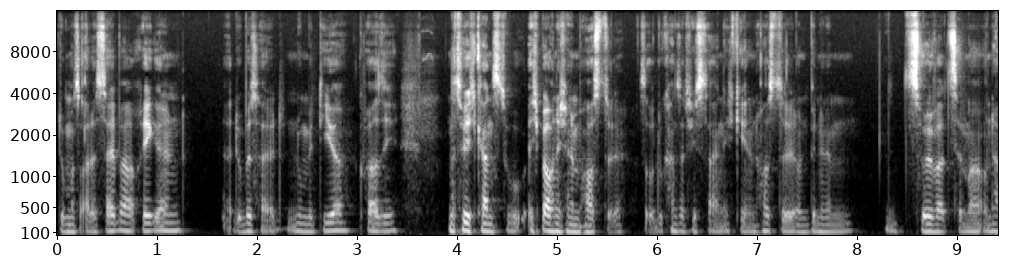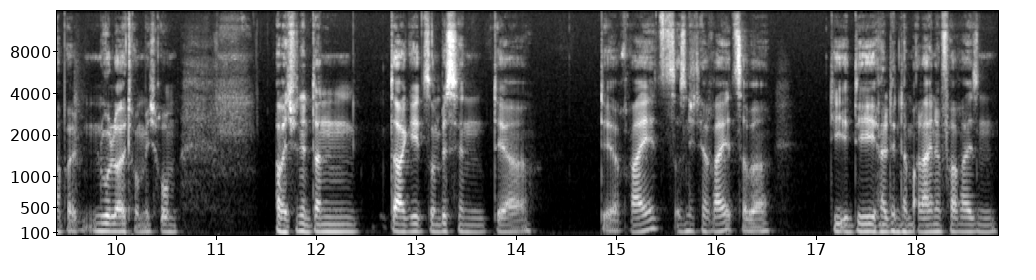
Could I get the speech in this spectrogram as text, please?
du musst alles selber regeln, äh, du bist halt nur mit dir quasi. Natürlich kannst du, ich war auch nicht in einem Hostel, so, du kannst natürlich sagen, ich gehe in ein Hostel und bin in einem Zwölferzimmer und habe halt nur Leute um mich rum. Aber ich finde dann, da geht so ein bisschen der, der Reiz, also nicht der Reiz, aber die Idee halt hinterm Alleine verreisen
